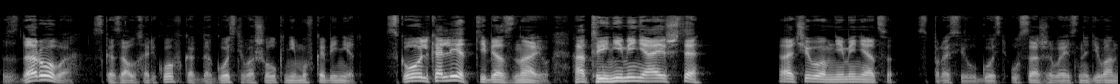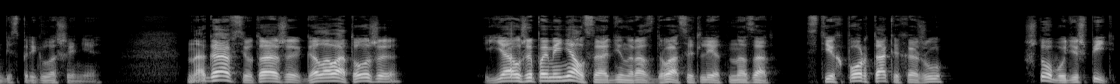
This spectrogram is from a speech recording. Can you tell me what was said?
«Здорово», — сказал Харьков, когда гость вошел к нему в кабинет. Сколько лет тебя знаю, а ты не меняешься. А чего мне меняться? спросил гость, усаживаясь на диван без приглашения. Нога все та же, голова тоже. Я уже поменялся один раз двадцать лет назад. С тех пор так и хожу. Что будешь пить?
